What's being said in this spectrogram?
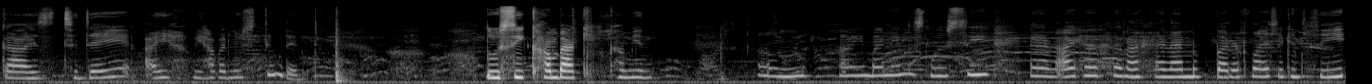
Guys, today I we have a new student. Lucy, come back. Come in. Um, hi, my name is Lucy, and I have and, I, and I'm a butterfly, as you can see.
